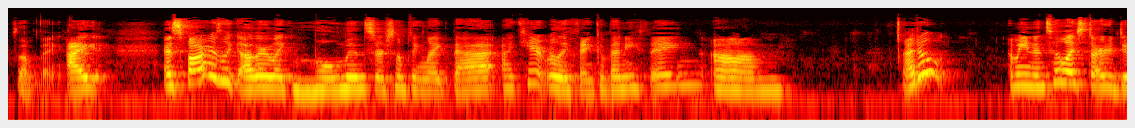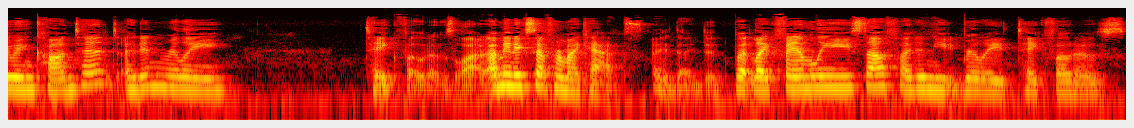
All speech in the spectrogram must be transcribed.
something i as far as like other like moments or something like that i can't really think of anything um i don't i mean until i started doing content i didn't really take photos a lot. I mean, except for my cats, I, I did. But like family stuff, I didn't really take photos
